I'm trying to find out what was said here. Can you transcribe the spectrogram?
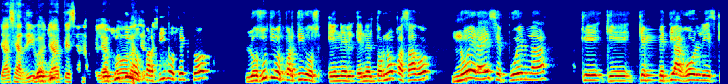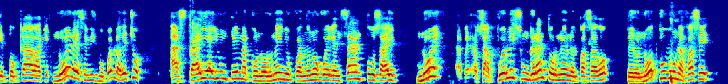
ya hacia arriba, ya empiezan a pelear. Los últimos partidos, Héctor, los últimos partidos en el, en el torneo pasado, no era ese Puebla que, que, que metía goles, que tocaba, que no era ese mismo Puebla. De hecho, hasta ahí hay un tema con Ormeño cuando no juega en Santos. Hay, no, o sea, Puebla hizo un gran torneo en el pasado, pero no tuvo una fase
